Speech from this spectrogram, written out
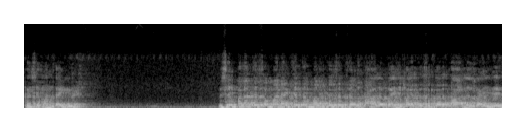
कसं म्हणता येईल? सर मला तसं म्हणायचं तर मला तसं जगता आलं पाहिजे मला तसं करता आलं पाहिजे.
